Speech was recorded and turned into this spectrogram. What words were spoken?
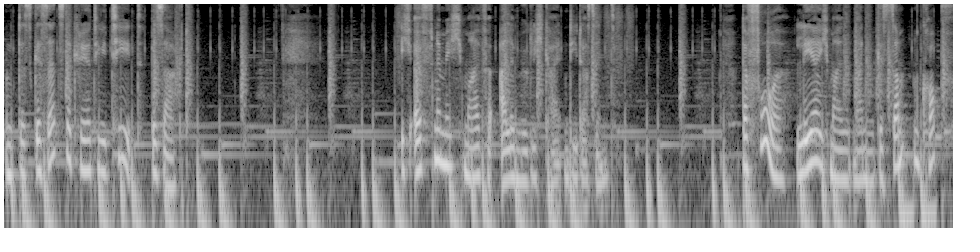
Und das Gesetz der Kreativität besagt, ich öffne mich mal für alle Möglichkeiten, die da sind. Davor leere ich mal meinen gesamten Kopf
